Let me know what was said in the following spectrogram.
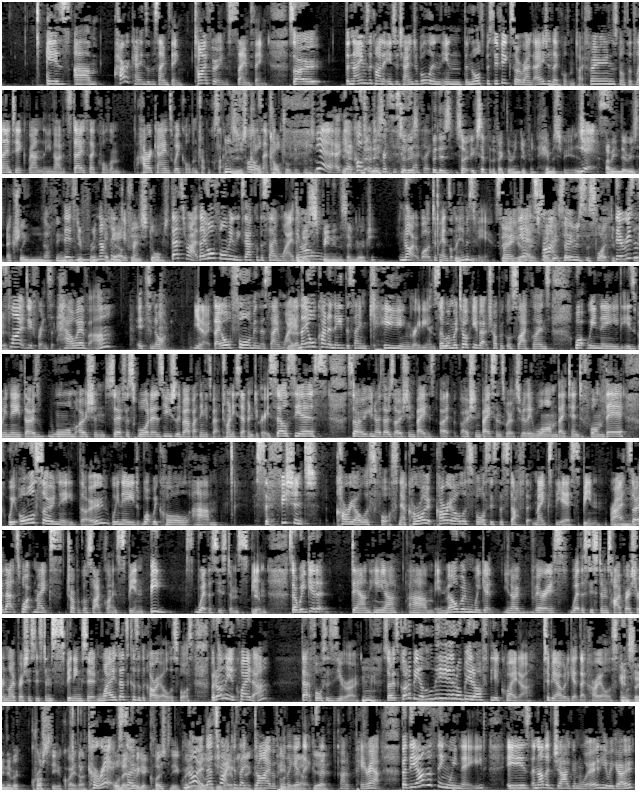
is um, hurricanes are the same thing. Typhoons, same thing. So the names are kind of interchangeable in, in the North Pacific. So around Asia, they call them typhoons. North Atlantic, around the United States, they call them hurricanes. We call them tropical cyclones. These are just All the cult- same thing. cultural differences. Yeah, yeah, cultural There's- differences, So exactly. But there's so except for the fact they're in different hemispheres. Yes. I mean, there is actually nothing There's different nothing about different. these storms. That's right. They all form in exactly the same way. They're they all spin in the same direction? No, well, it depends on the hemisphere. So there you go. yes, So right. there- so there is a slight difference. There is a yeah. slight difference. However, it's not. You know, they all form in the same way, Yeah. and they all kind of need the same key ingredients. So when we're talking about tropical cyclones, what we need is we need those warm ocean surface waters, usually above I think it's about 27 degrees Celsius. So you know those ocean base, uh, ocean basins where it's really warm, they tend to form there. We also need though, we need what we call um, sufficient Coriolis force. Now, Coriolis force is the stuff that makes the air spin, right? So that's what makes tropical cyclones spin. Big weather systems spin. Yep. So we get it down here um, in Melbourne. We get you know various weather systems, high pressure and low pressure systems spinning certain ways. That's because of the Coriolis force. But on the equator. That force is zero. So it's got to be a little bit off the equator to be able to get that Coriolis force. Hence, they never cross the equator. Correct. Or they So- never get close to the equator. No, really, that's right, I because mean, they, die before they get there, because yeah. they kind of peter out. But the other thing we need is another jargon word. Here we go.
